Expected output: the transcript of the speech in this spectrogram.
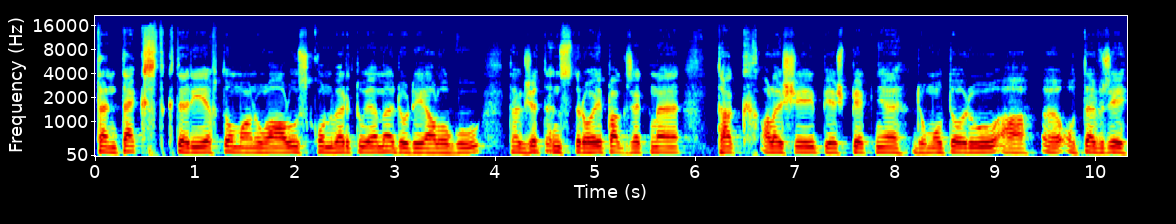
ten text, který je v tom manuálu, skonvertujeme do dialogu, takže ten stroj pak řekne, tak Aleši, běž pěkně do motoru a e, otevři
